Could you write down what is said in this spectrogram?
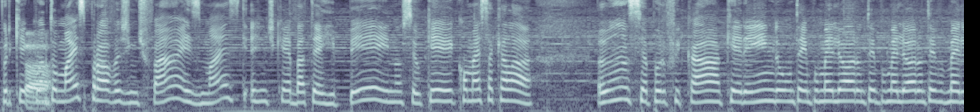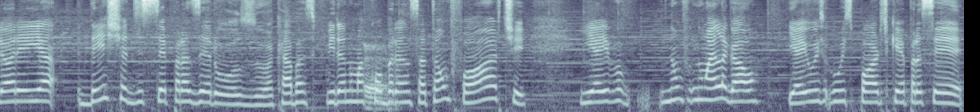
porque Tá. quanto mais prova a gente faz, mais a gente quer bater RP e não sei o que, começa aquela ânsia por ficar querendo um tempo melhor, um tempo melhor, um tempo melhor, e aí deixa de ser prazeroso, acaba virando uma É. cobrança tão forte, e aí não, não é legal. E aí o, o esporte que é pra ser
